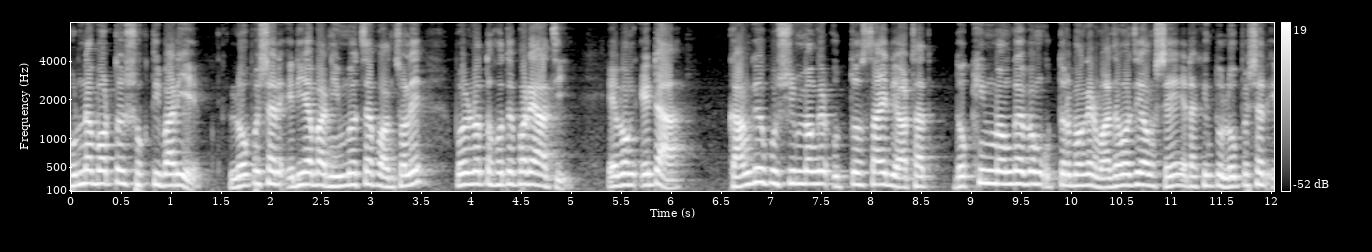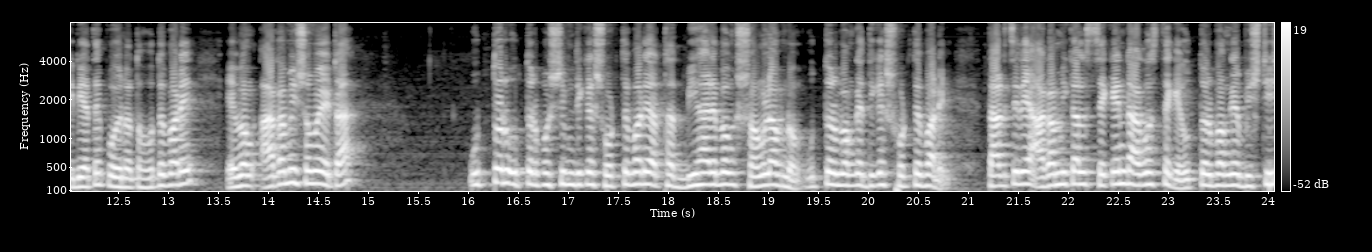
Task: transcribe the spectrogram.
ঘূর্ণাবর্ত শক্তি বাড়িয়ে লো প্রেশার এরিয়া বা নিম্নচাপ অঞ্চলে পরিণত হতে পারে আজই। এবং এটা গাঙ্গেয় পশ্চিমবঙ্গের উত্তর সাইডে অর্থাৎ দক্ষিণবঙ্গ এবং উত্তরবঙ্গের মাঝামাঝি অংশে এটা কিন্তু লো প্রেশার এরিয়াতে পরিণত হতে পারে এবং আগামী সময়ে এটা উত্তর উত্তর পশ্চিম দিকে সরতে পারে, অর্থাৎ বিহার এবং সংলগ্ন উত্তরবঙ্গের দিকে সরতে পারে। তার জেরে আগামীকাল সেকেন্ড আগস্ট থেকে উত্তরবঙ্গে বৃষ্টি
